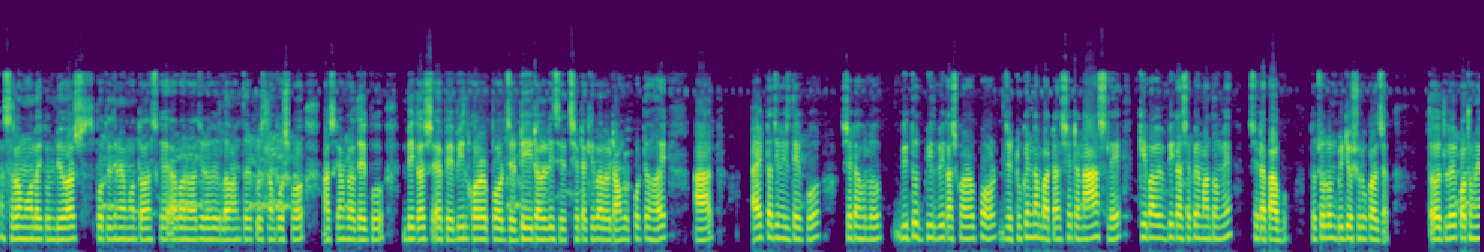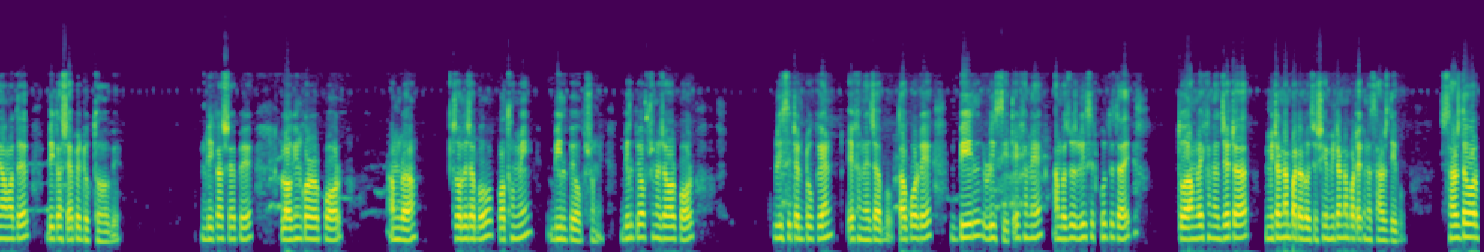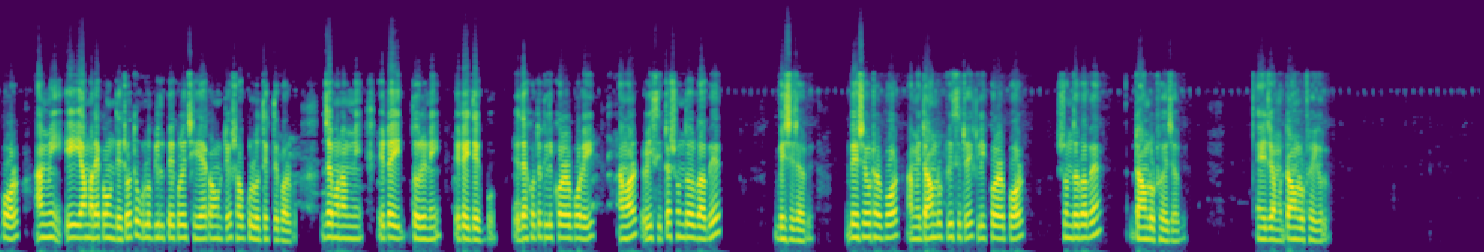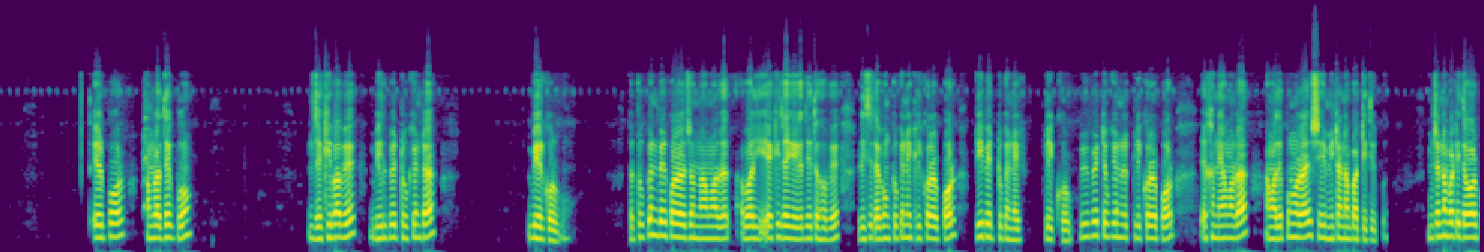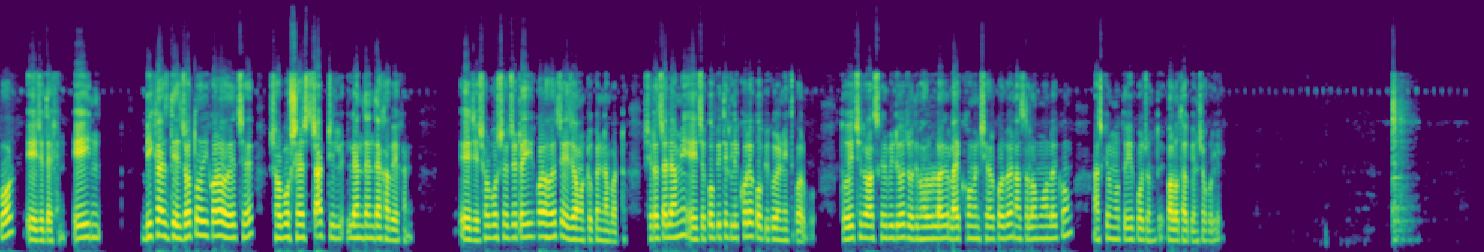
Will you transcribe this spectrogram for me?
আসসালামু আলাইকুম ভিউয়ার্স। প্রতিদিনের মতো আজকে আবার হাজির হয়ে গেলাম আমি তরিকুল ইসলাম পুষ্প। আজকে আমরা দেখব বিকাশ অ্যাপে বিল করার পর যে ডিজিটাল রিসিট সেটা কীভাবে ডাউনলোড করতে হয়। আর আরেকটা জিনিস দেখব, সেটা হলো বিদ্যুৎ বিল বিকাশ করার পর যে টোকেন নাম্বারটা সেটা না আসলে কীভাবে বিকাশ অ্যাপের মাধ্যমে সেটা পাবো। তো চলুন ভিডিও শুরু করা যাক। তাহলে প্রথমে আমাদের বিকাশ অ্যাপে ঢুকতে হবে। বিকাশ অ্যাপে লগ করার পর আমরা চলে যাব প্রথমেই বিল পে অপশনে বিল পে অপশনে যাওয়ার পর রিসিট অ্যান্ড টোকেন এখানে যাব। তারপরে বিল রিসিট এখানে আমরা যদি রিসিট খুলতে চাই, তো আমরা এখানে যেটা মিটার নাম্বারটা রয়েছে, সেই মিটার নাম্বারটা এখানে সার্চ দিব। সার্চ দেওয়ার পর আমি এই আমার অ্যাকাউন্টে যতগুলো বিল পে করেছি, এই অ্যাকাউন্টে সবগুলো দেখতে পারব। যেমন আমি এটাই ধরে নিই, এটাই দেখব। এ দেখোতে ক্লিক করার পরেই আমার রিসিটটা সুন্দরভাবে ভেসে যাবে। ভেসে ওঠার পর আমি ডাউনলোড রিসিটে ক্লিক করার পর সুন্দরভাবে ডাউনলোড হয়ে যাবে। এই যে আমার ডাউনলোড হয়ে গেল। এরপর আমরা দেখব যে কীভাবে বিল পে টোকেনটা বের করব। তো টোকেন বের করার জন্য আমাদের আবার একই জায়গায় যেতে হবে রিসিট এবং টোকেনে ক্লিক করার পর প্রিপেড টোকেনে ক্লিক করব। প্রিপেড টোকেনে ক্লিক করার পর এখানে আমরা, আমাদের পুনরায় সেই মিটার নাম্বারটি দিব। মিটার নাম্বারটি দেওয়ার পর এই যে দেখেন, এই বিকাশ দিয়ে যতই করা হয়েছে, সর্বশেষ চারটি লেনদেন দেখাবে এখানে। এই যে সর্বশেষ যেটা ই করা হয়েছে, এই যে আমার টোকেন নাম্বারটা সেটা চাইলে আমি এই যে কপিতে ক্লিক করে কপি করে নিতে পারব। তো এই ছিল আজকের ভিডিও যদি ভালো লাগে লাইক কমেন্ট শেয়ার করবেন। আসসালামু আলাইকুম। আজকের মতো এই পর্যন্তই। ভালো থাকবেন সকলেই।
